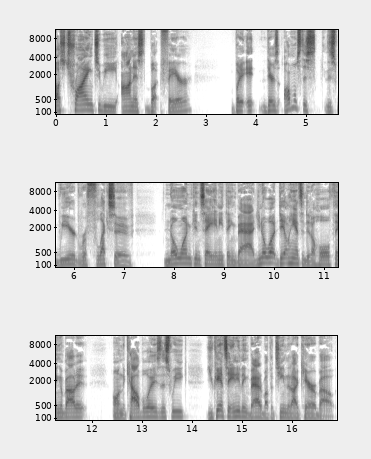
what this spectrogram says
us trying to be honest but fair but it there's almost this this weird reflexive no one can say anything bad you know what dale hansen did a whole thing about it on the cowboys this week you can't say anything bad about the team that i care about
